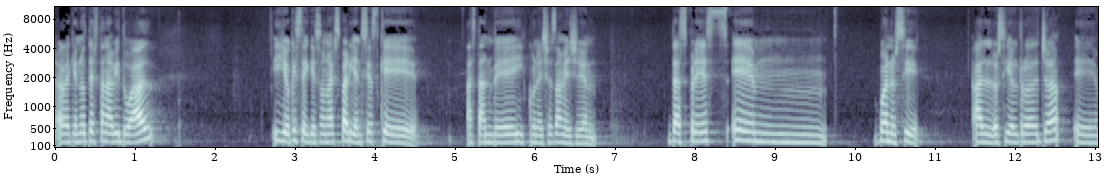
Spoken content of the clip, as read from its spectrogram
a la que no t'és tan habitual, i jo que sé, que són experiències que estan bé i coneixes a més gent. Després, eh, bueno, sí, el, o sigui, el rodatge... Eh,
